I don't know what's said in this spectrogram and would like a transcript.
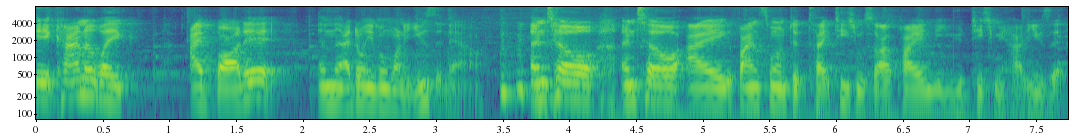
it kind of like I bought it and then I don't even want to use it now until until I find someone to like teach me. So I probably need you to teach me how to use it.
